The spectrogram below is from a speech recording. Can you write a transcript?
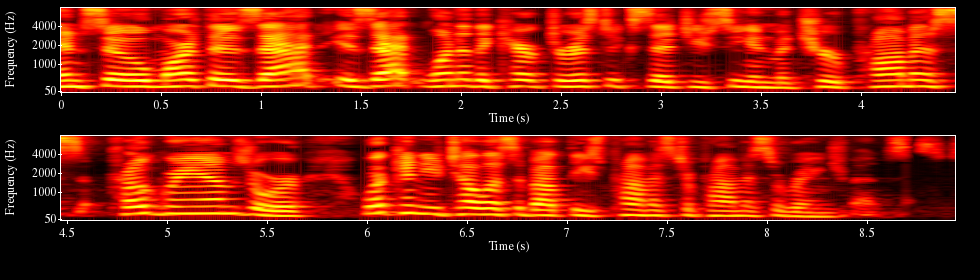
And so, Martha, is that is that one of the characteristics that you see in mature promise programs, or what can you tell us about these promise to promise arrangements?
